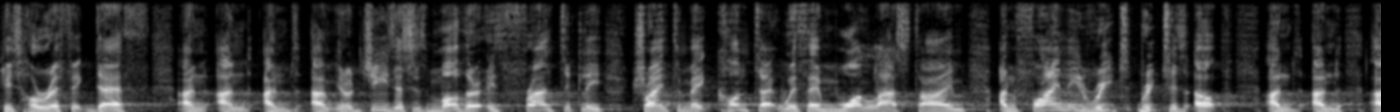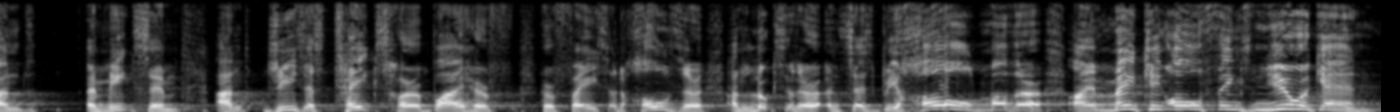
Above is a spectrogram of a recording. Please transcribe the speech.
his horrific death. And, and, and um, you know, Jesus' mother is frantically trying to make contact with him one last time and finally reach, reaches up and, and, and and meets him. And Jesus takes her by her, her face and holds her and looks at her and says, Behold, mother, I am making all things new again.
